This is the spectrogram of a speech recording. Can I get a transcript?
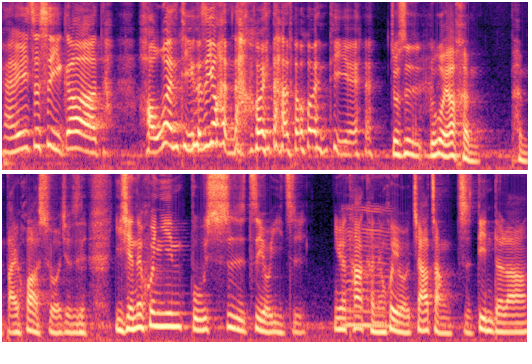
哎，这是一个好问题，可是又很难回答的问题耶。就是如果要很很白话说，就是以前的婚姻不是自由意志。因为他可能会有家长指定的啦，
